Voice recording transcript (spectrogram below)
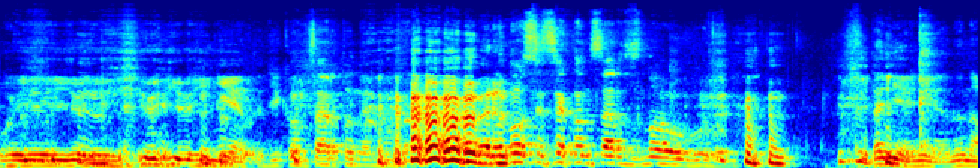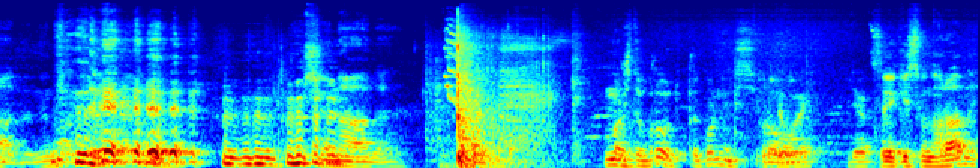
Ой-ой-ой. тоді концерту не буде. Переноситься концерт знову буде. Та ні, ні, не треба, не треба. Ще треба. Може, добро, тут прикольний сік. Пробуй. Давай. Це якийсь виноградний?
